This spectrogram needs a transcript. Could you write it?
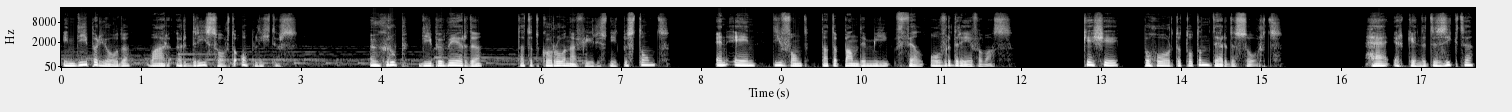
in die periode waren er drie soorten oplichters. Een groep die beweerde dat het coronavirus niet bestond, en één die vond dat de pandemie fel overdreven was. Keshe behoorde tot een derde soort. Hij erkende de ziekte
